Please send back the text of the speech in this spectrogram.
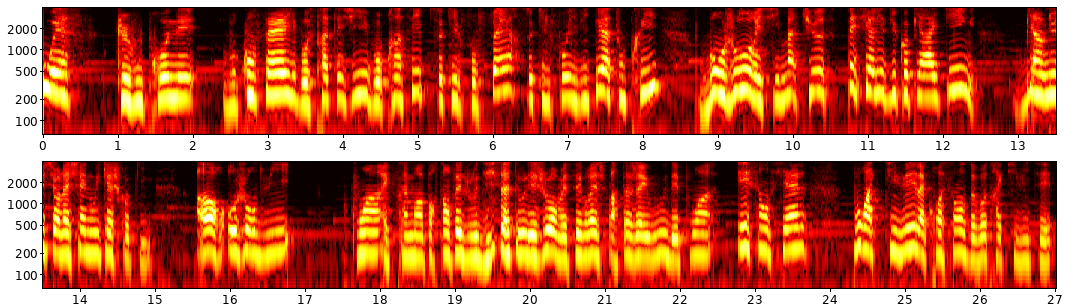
où est-ce que vous prenez vos conseils, vos stratégies, vos principes, ce qu'il faut faire, ce qu'il faut éviter à tout prix? Bonjour, ici Mathieu, spécialiste du copywriting. Bienvenue sur la chaîne Wikash Copy. Or, aujourd'hui, point extrêmement important, en fait je vous dis ça tous les jours, mais c'est vrai, je partage avec vous des points essentiels pour activer la croissance de votre activité.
